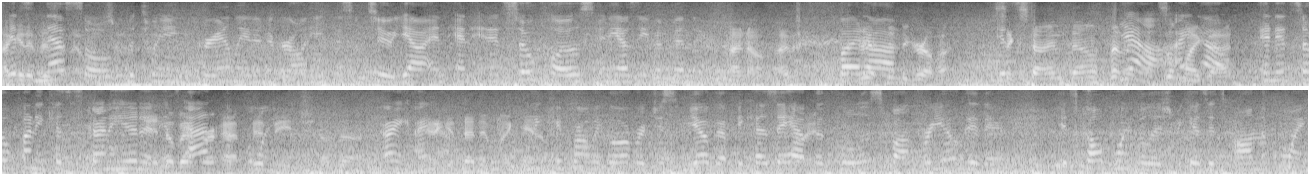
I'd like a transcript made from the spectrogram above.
I it's to visit that nestled between Grand Lido and Negril and Hedonism II. Yeah, and, and, and it's so close, and he hasn't even been there. I know. I've But, uh, been to Grill six times now. Yeah, something I like know. that. And it's so funny because it's kind of hidden. In November at, at, point. Beach. Right, I Yeah, get that in my We could probably go over just some yoga because they have Right. the coolest spot for yoga there. It's called Point Village because it's on the point.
